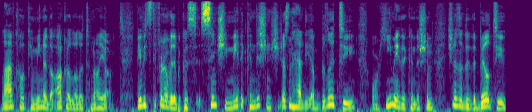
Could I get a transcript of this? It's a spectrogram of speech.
Lav called Kamina, the Akra Lola. Maybe it's different over there because since she made a condition, she doesn't have the ability, or he made the condition, she doesn't have the ability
